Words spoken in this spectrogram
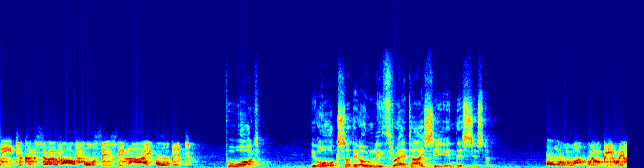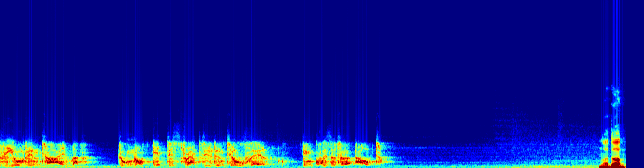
need to conserve our forces in high orbit. For what? The Orcs are the only threat I see in this system. Na dann.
